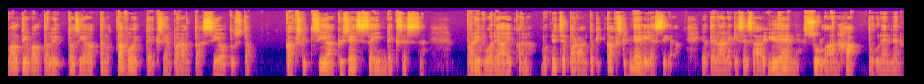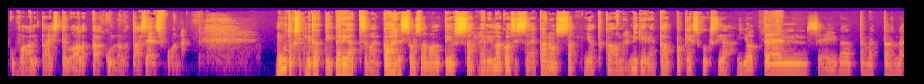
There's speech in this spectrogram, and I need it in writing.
Valtiovalta oli tosiaan ottanut tavoitteekseen parantaa sijoitusta 20 sijaa kyseisessä indeksessä pari vuoden aikana, mutta nyt se parantukin 24 sijaa, joten ainakin se saa yhden sulaan hattuun ennen kuin vaalitaistelu alkaa kunnolla taas ensi vuonna. Muutokset mitattiin periaatteessa vain kahdessa osavaltiossa, eli Lagosissa ja Kanossa, jotka on Nigerian kauppakeskuksia, joten se ei välttämättä anna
